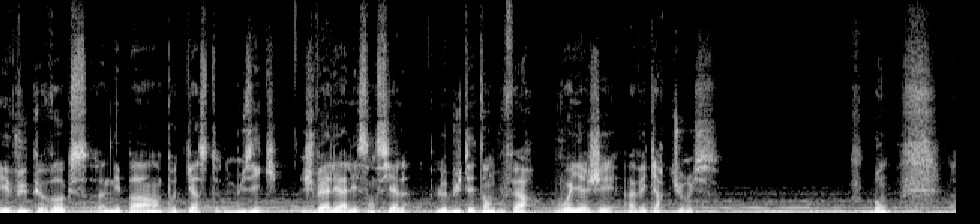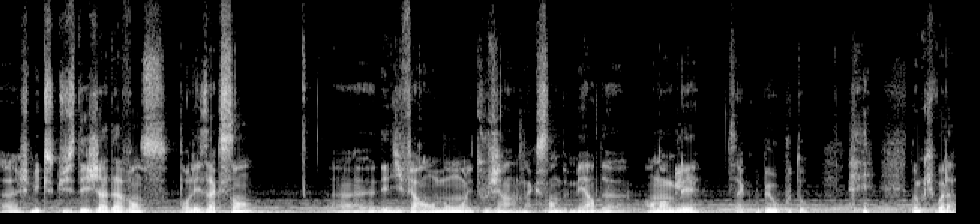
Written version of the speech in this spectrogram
et vu que Vox n'est pas un podcast de musique, je vais aller à l'essentiel, le but étant de vous faire voyager avec Arcturus. Bon, euh, je m'excuse déjà d'avance pour les accents, euh, des différents noms et tout, j'ai un accent de merde en anglais, ça a coupé au couteau. Donc voilà,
